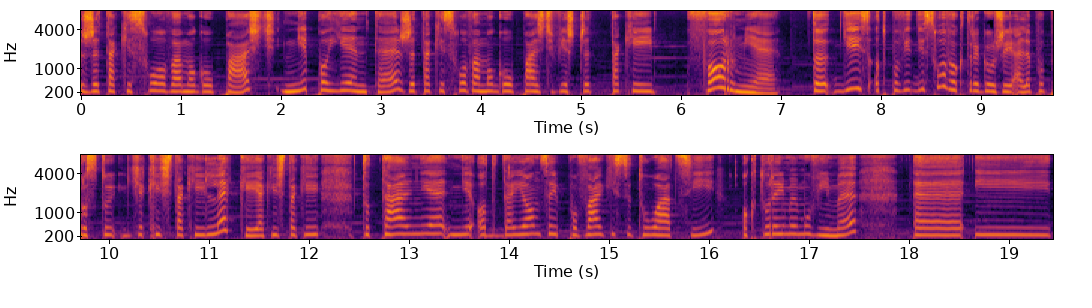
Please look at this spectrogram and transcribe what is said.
że takie słowa mogą paść, niepojęte, że takie słowa mogą paść w jeszcze takiej formie. To nie jest odpowiednie słowo, którego użyję, ale po prostu jakiejś takiej lekkiej, jakiejś takiej totalnie nieoddającej powagi sytuacji o której my mówimy e, i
